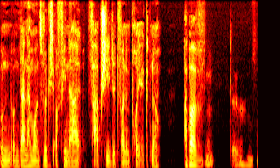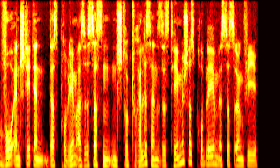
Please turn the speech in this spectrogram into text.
und, und dann haben wir uns wirklich auch final verabschiedet von dem Projekt. Ne? Aber wo entsteht denn das Problem? Also ist das ein, ein strukturelles, ein systemisches Problem? Ist das irgendwie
